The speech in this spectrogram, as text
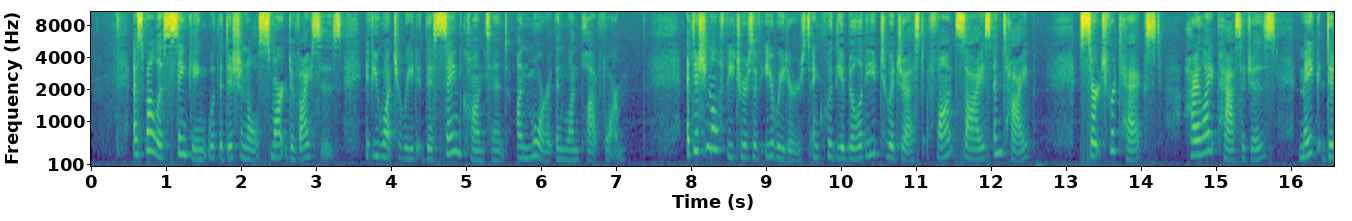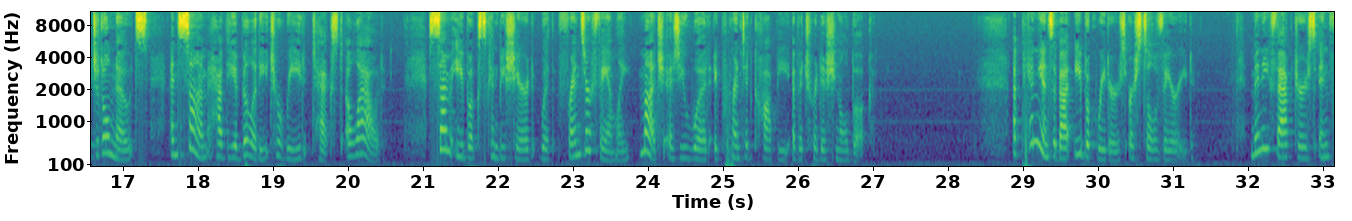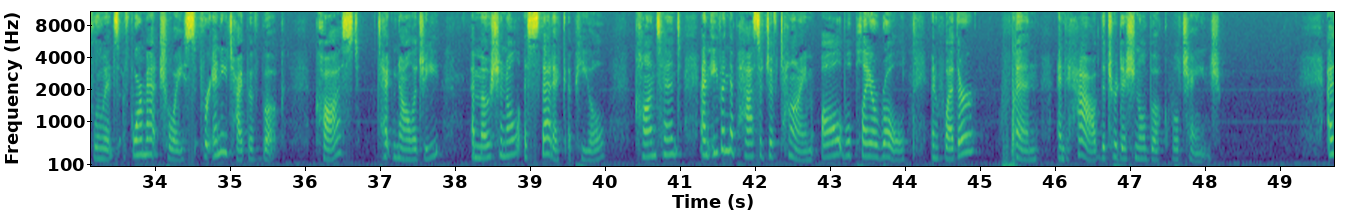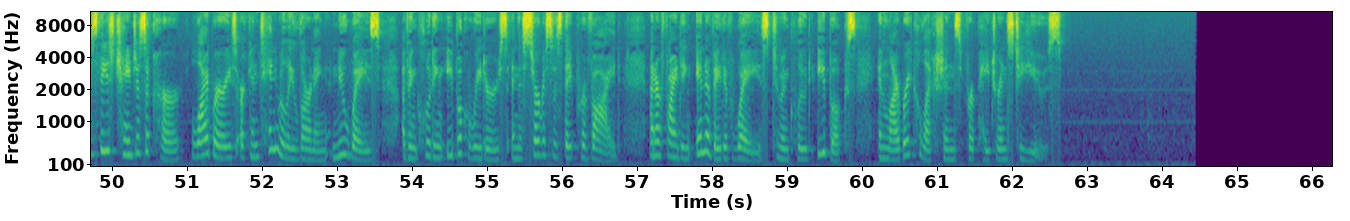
as well as syncing with additional smart devices if you want to read this same content on more than one platform. Additional features of e-readers include the ability to adjust font size and type, search for text, highlight passages, make digital notes, and some have the ability to read text aloud. Some ebooks can be shared with friends or family, much as you would a printed copy of a traditional book. Opinions about ebook readers are still varied. Many factors influence format choice for any type of book cost, technology, emotional aesthetic appeal, content, and even the passage of time all will play a role in whether, when, and how the traditional book will change. As these changes occur, libraries are continually learning new ways of including ebook readers in the services they provide and are finding innovative ways to include ebooks in library collections for patrons to use.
